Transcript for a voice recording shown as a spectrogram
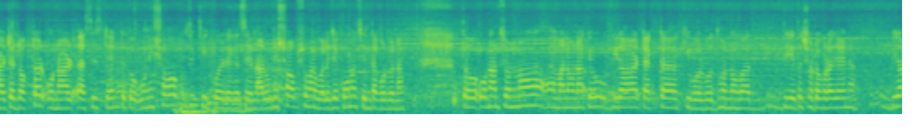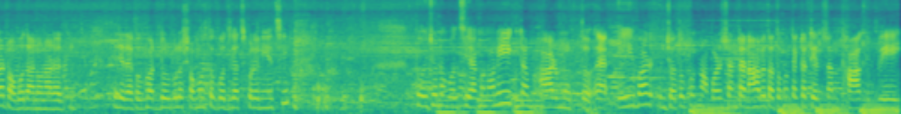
হার্টের ডক্টর ওনার অ্যাসিস্ট্যান্ট তো উনি সব কিছু ঠিক করে রেখেছেন। আর উনি সব সময় বলে যে কোনো চিন্তা করবে না। তো ওনার জন্য মানে ওনাকেও বিরাট একটা, কি বলব, ধন্যবাদ দিয়ে তো ছোটো করা যায় না। বিরাট অবদান ওনার আর কি। এই যে দেখো, ঘর দৌড়গুলো সমস্ত গোছগাছ করে নিয়েছি। তো ওই জন্য বলছি, এখন অনেকটা ভার মুক্ত। এইবার যতক্ষণ অপারেশনটা না হবে, ততক্ষণ তো একটা টেনশন থাকবেই।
